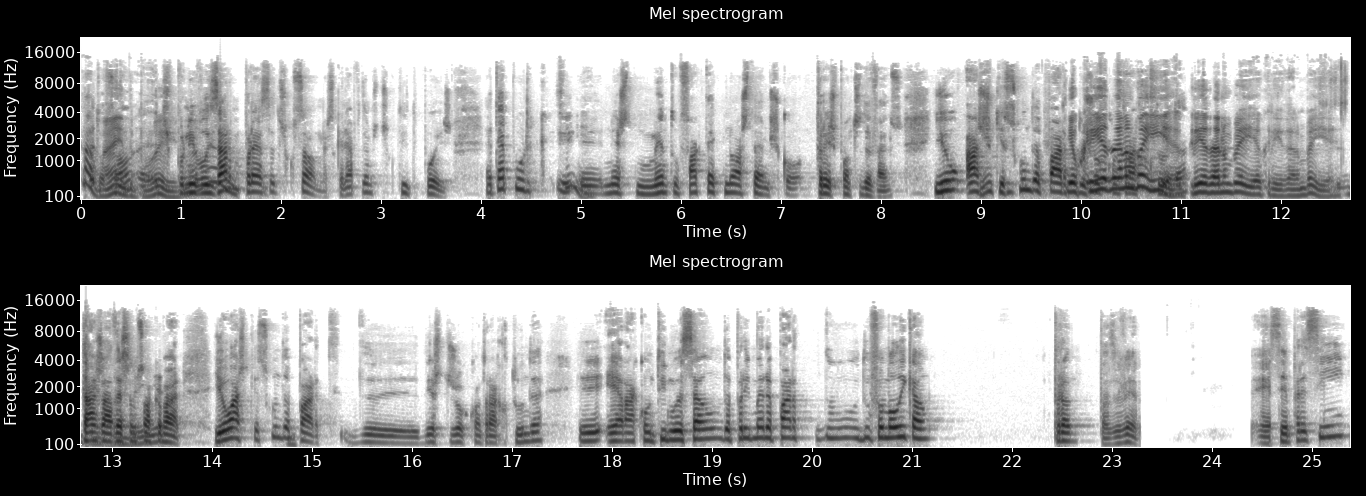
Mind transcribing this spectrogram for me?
Tá estou bem, só a depois. disponibilizar-me para essa discussão, mas se calhar podemos discutir depois. Até porque, eh, neste momento, o facto é que nós estamos com três pontos de avanço. E eu acho que a segunda parte Eu queria dar um Bahia, Rotunda- eu queria dar um Bahia, eu queria dar um Bahia. Tá, Queria já, deixa-me só acabar. Eu acho que a segunda parte de- deste jogo contra a Rotunda eh, era a continuação da primeira parte do, do Famalicão. Pronto, estás a ver? É sempre assim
